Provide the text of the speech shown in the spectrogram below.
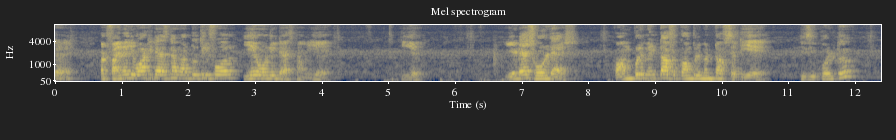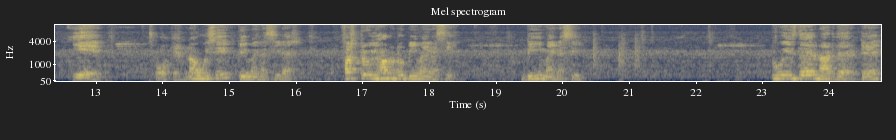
Okay. But finally what it has come? One, two, three, four. A only it has come. A. A. A dash whole dash. Complement of complement of set A is equal to A. Okay, now we see B minus C dash. First we have to do B minus C. B minus C. 2 is there, not there, take.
